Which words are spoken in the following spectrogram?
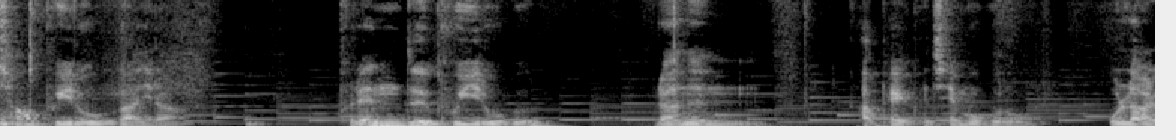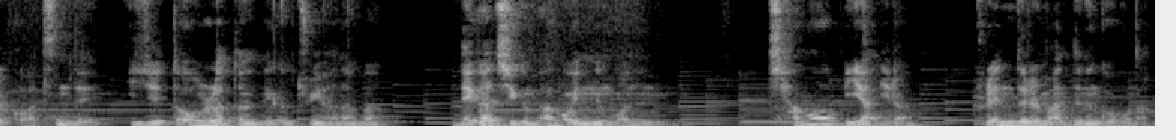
창업 브이로그가 아니라 브랜드 브이로그라는 앞에 그 제목으로 올라갈 것 같은데 이제 떠올랐던 생각 중에 하나가 내가 지금 하고 있는 거는 창업이 아니라 브랜드를 만드는 거구나.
